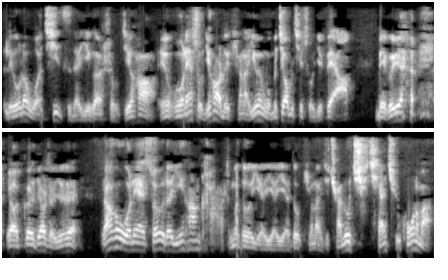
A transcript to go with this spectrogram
留了我妻子的一个手机号，因为我连手机号都停了，因为我们交不起手机费啊，每个月 要各交手机费。然后我连所有的银行卡什么都也也也都停了，就全都取钱取空了嘛。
